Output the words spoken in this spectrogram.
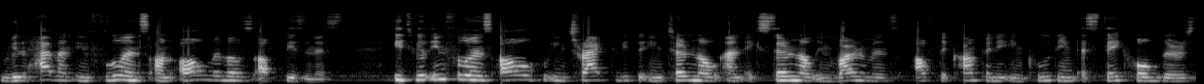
will have an influence on all levels of business. It will influence all who interact with the internal and external environments of the company, including stakeholders,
